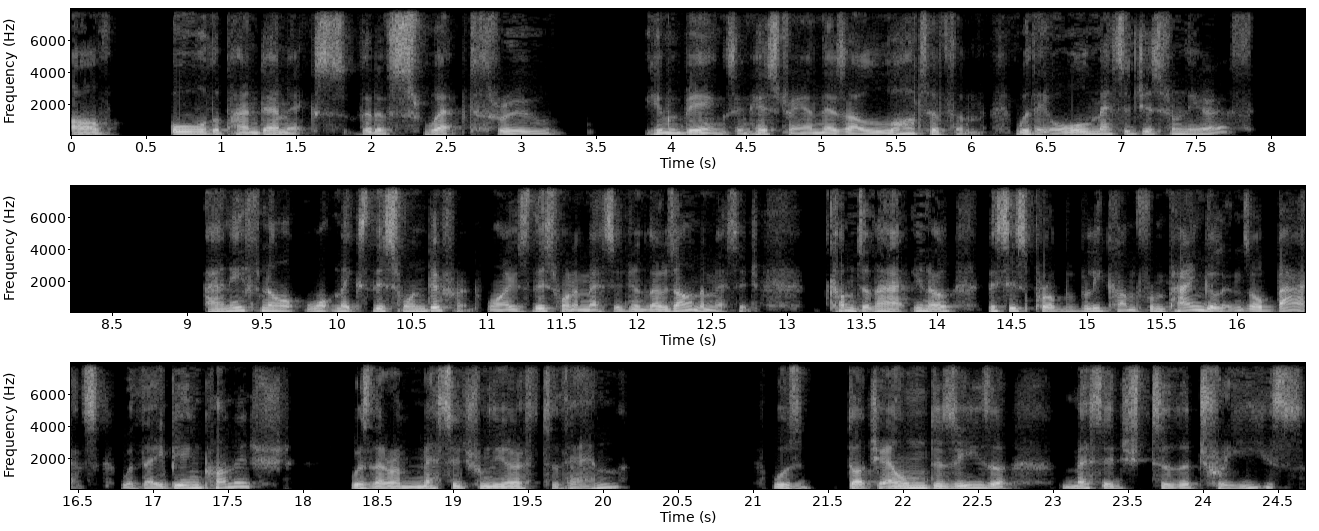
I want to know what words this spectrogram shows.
of all the pandemics that have swept through human beings in history, and there's a lot of them. Were they all messages from the earth? And if not, what makes this one different? Why is this one a message and those aren't a message? Come to that, you know, this has probably come from pangolins or bats. Were they being punished? Was there a message from the earth to them? Was Dutch elm disease a message to the trees?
